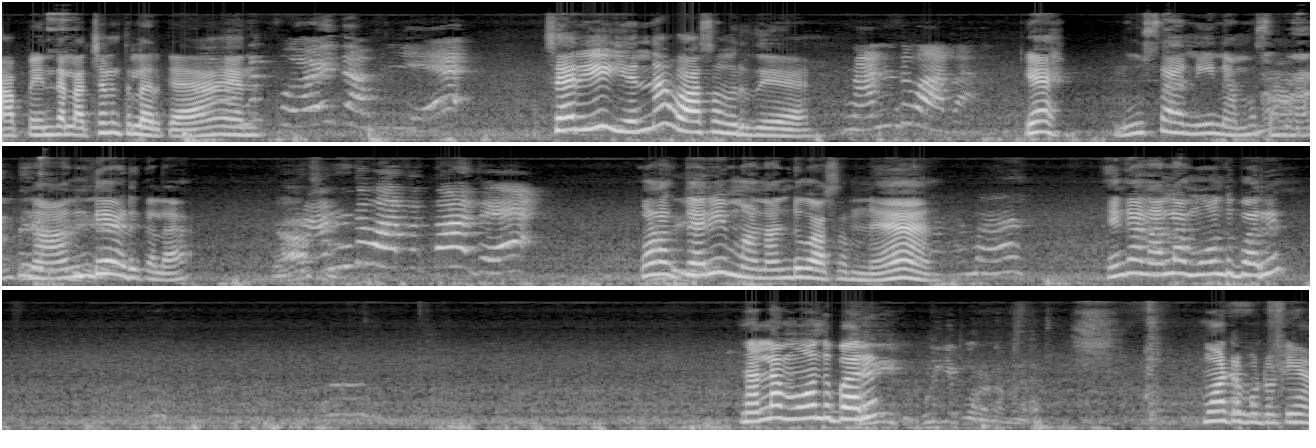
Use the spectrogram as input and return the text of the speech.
அப்போ இந்த லட்சணத்தில் இருக்க? சரி என்ன வாசம் வருது? ஏ லூசா நீ நம்ம நண்டே எடுக்கல. உனக்கு தெரியுமா நண்டு வாசம்னு எங்க நல்லா மோந்து பாரு. நல்லா மோந்து பாரு. குளிக்க போறோம் நம்ம மோட்டர் போட்டு விட்டியா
